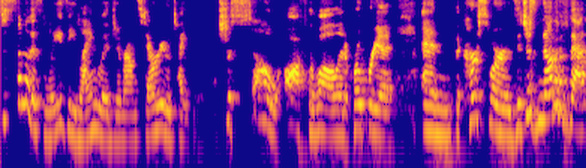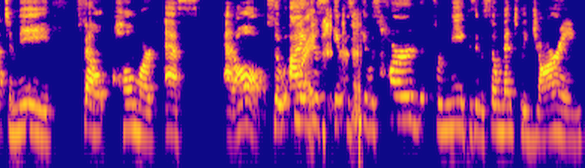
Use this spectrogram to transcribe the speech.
just some of this lazy language around stereotyping it's just so off the wall, inappropriate. And the curse words, it just none of that to me felt Hallmark esque at all. So I right. just it was it was hard for me because it was so mentally jarring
